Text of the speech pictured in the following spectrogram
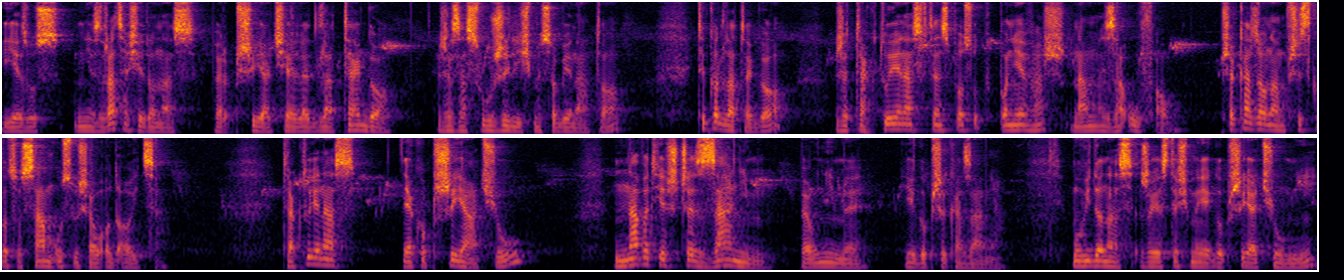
Jezus nie zwraca się do nas per przyjaciele dlatego, że zasłużyliśmy sobie na to, tylko dlatego, że traktuje nas w ten sposób, ponieważ nam zaufał. Przekazał nam wszystko, co sam usłyszał od Ojca. Traktuje nas jako przyjaciół, nawet jeszcze zanim pełnimy Jego przykazania. Mówi do nas, że jesteśmy Jego przyjaciółmi,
